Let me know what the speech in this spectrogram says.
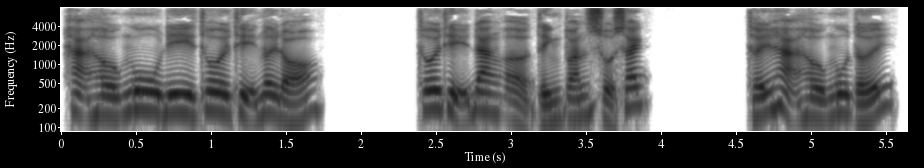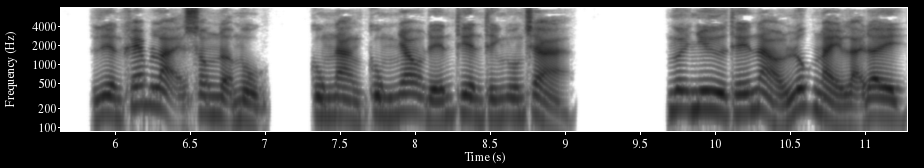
Hạ hầu ngu đi thôi thị nơi đó. Thôi thị đang ở tính toán sổ sách. Thấy hạ hầu ngu tới, liền khép lại xong nợ mục, cùng nàng cùng nhau đến thiên thính uống trà. Ngươi như thế nào lúc này lại đây?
